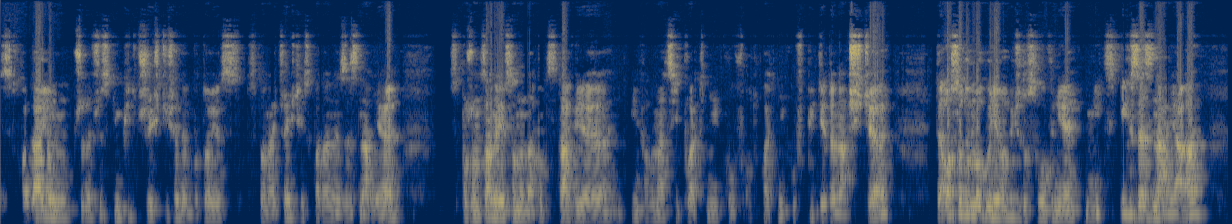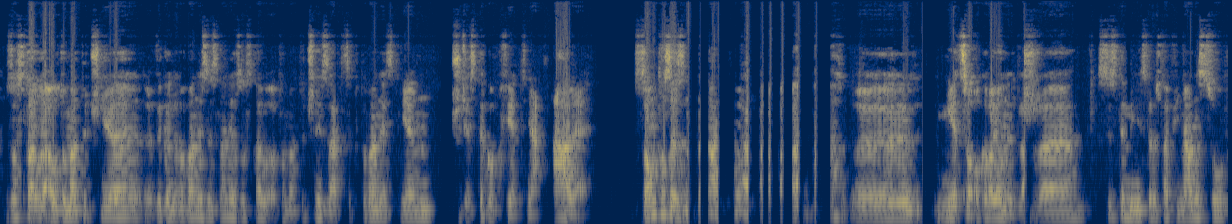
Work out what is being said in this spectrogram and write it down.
składają przede wszystkim PIT-37, bo to jest to najczęściej składane zeznanie, sporządzane jest ono na podstawie informacji płatników od płatników PIT-11, te osoby mogły nie robić dosłownie nic. Ich zeznania zostały automatycznie, wygenerowane zeznania zostały automatycznie zaakceptowane z dniem 30 kwietnia, ale są to zeznania yy, nieco okrojone, że system Ministerstwa Finansów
